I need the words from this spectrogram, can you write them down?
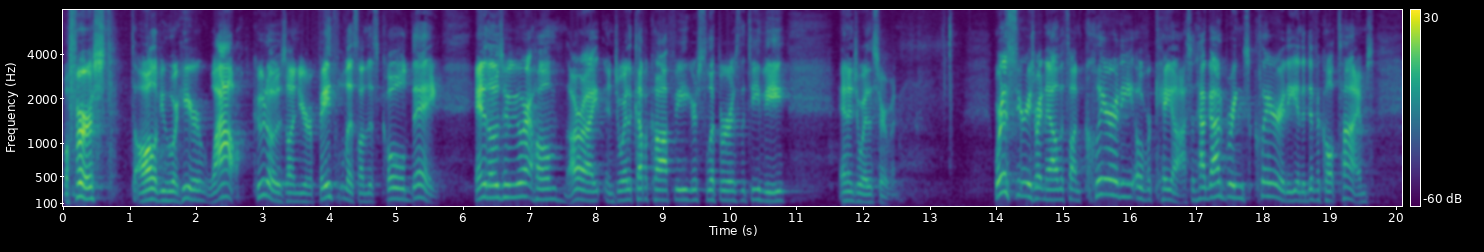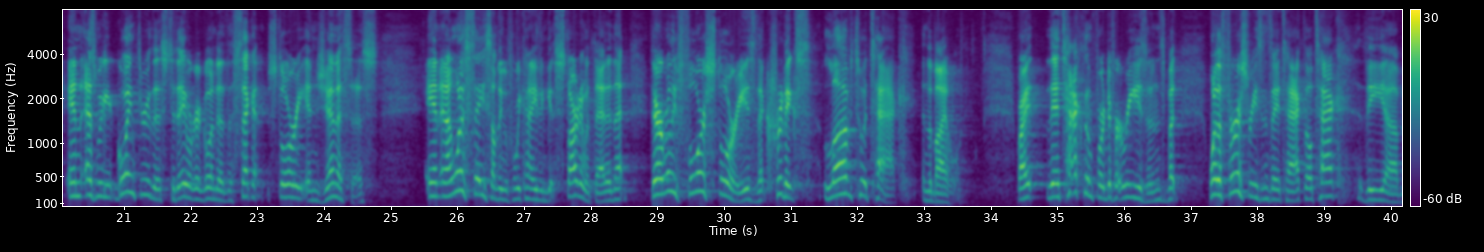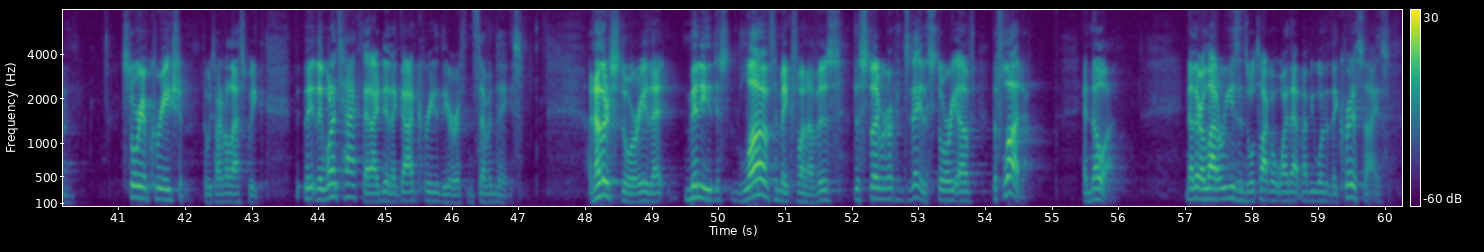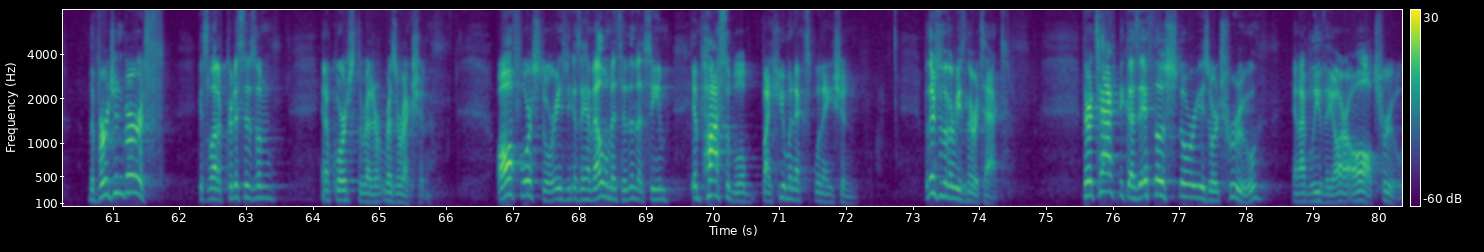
Well, first, to all of you who are here, wow, kudos on your faithfulness on this cold day. And to those of you who are at home, all right, enjoy the cup of coffee, your slippers, the TV, and enjoy the sermon. We're in a series right now that's on clarity over chaos and how God brings clarity into difficult times. And as we're going through this today, we're going to go into the second story in Genesis. And, and I want to say something before we kind of even get started with that, and that there are really four stories that critics love to attack in the Bible, right? They attack them for different reasons, but one of the first reasons they attack, they'll attack the um, story of creation that we talked about last week. They, they want to attack that idea that God created the earth in seven days. Another story that many just love to make fun of is the story we're looking today, the story of the flood and Noah. Now, there are a lot of reasons. We'll talk about why that might be one that they criticize. The virgin birth gets a lot of criticism, and of course, the resurrection. All four stories, because they have elements in them that seem impossible by human explanation. But there's another reason they're attacked. They're attacked because if those stories are true, and I believe they are all true,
